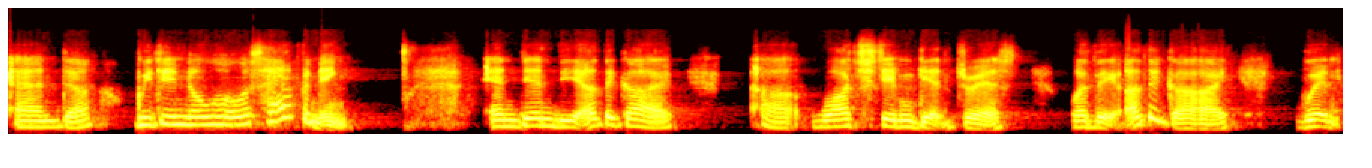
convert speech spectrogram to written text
and uh, we didn't know what was happening. And then the other guy uh, watched him get dressed. while the other guy went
